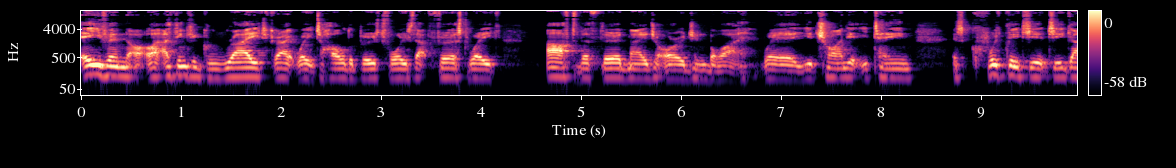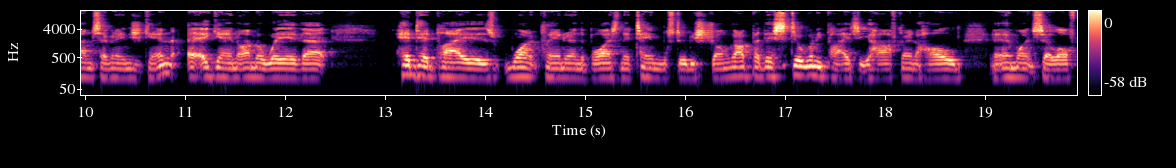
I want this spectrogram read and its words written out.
even I think a great, great week to hold a boost for is that first week after the third major Origin bye, where you try and get your team as quickly to your, to your gun 17 as you can. Again, I'm aware that head-to-head players won't plan around the byes and their team will still be stronger, but there's still going to be players that you're half going to hold and won't sell off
